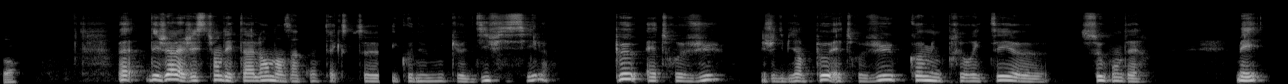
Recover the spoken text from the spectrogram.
fort? Bah, déjà, la gestion des talents dans un contexte, économique, difficile peut être vue, je dis bien peut être vue, comme une priorité, heu, secondaire. Mais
